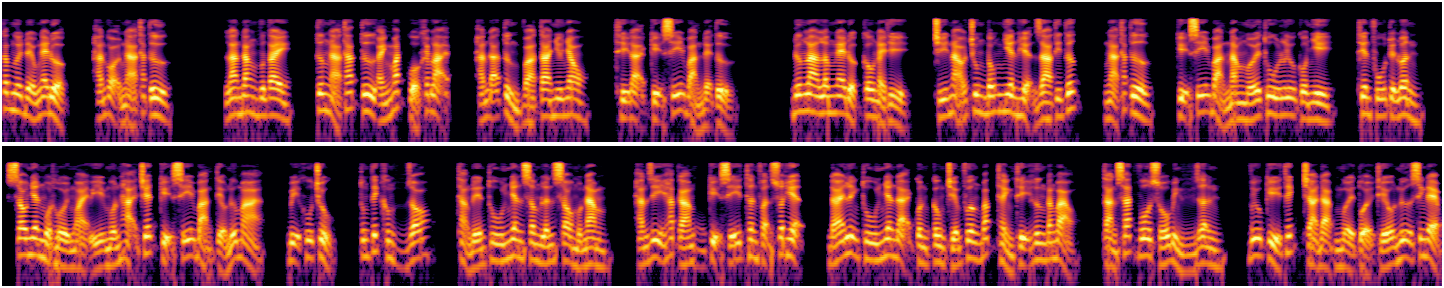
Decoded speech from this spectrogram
Các ngươi đều nghe được, hắn gọi ngả thác tư. Lan đăng vươn tay, tương ngả thác tư ánh mắt của khép lại, hắn đã từng và ta như nhau, thị đại kỵ sĩ bản đệ tử. Đương la lâm nghe được câu này thì, trí não trung bỗng nhiên hiện ra tin tức ngả thác tư, kỵ sĩ bản năm mới thu lưu cô nhi thiên phú tuyệt luân, sau nhân một hồi ngoại ý muốn hại chết kỵ sĩ bản tiểu nữ mà, bị khu trục, tung tích không rõ, thẳng đến thú nhân xâm lấn sau một năm, hắn di hắc cám kỵ sĩ thân phận xuất hiện, đái linh thú nhân đại quân công chiếm phương bắc thành thị hưng đăng bảo, tàn sát vô số bình dân, vưu kỳ thích trà đạp mười tuổi thiếu nữ xinh đẹp,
